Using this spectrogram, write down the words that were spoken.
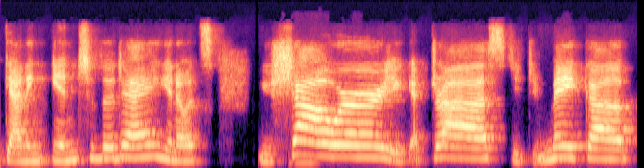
getting into the day. You know, it's you shower, you get dressed, you do makeup,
